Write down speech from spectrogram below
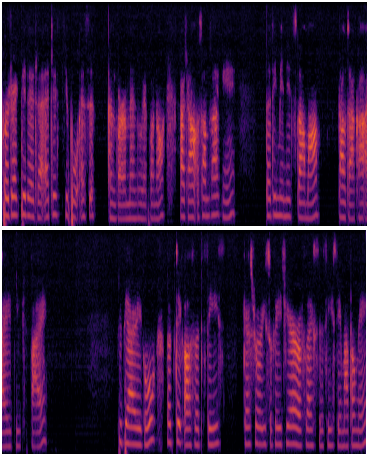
prodrug ဖြစ်တဲ့အတွက် active ဖြစ်ဖို့ acid environment လိုတယ်ပေါ့နော်အဲဒါကြောင့်အစာမစားခင်30 minutes လောက်မှာသောက်တာက ideal ဖြစ်ပါတယ် PPI တွေကို peptic ulcer disease gastroesophageal reflux disease တွေမှာသုံးတယ်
